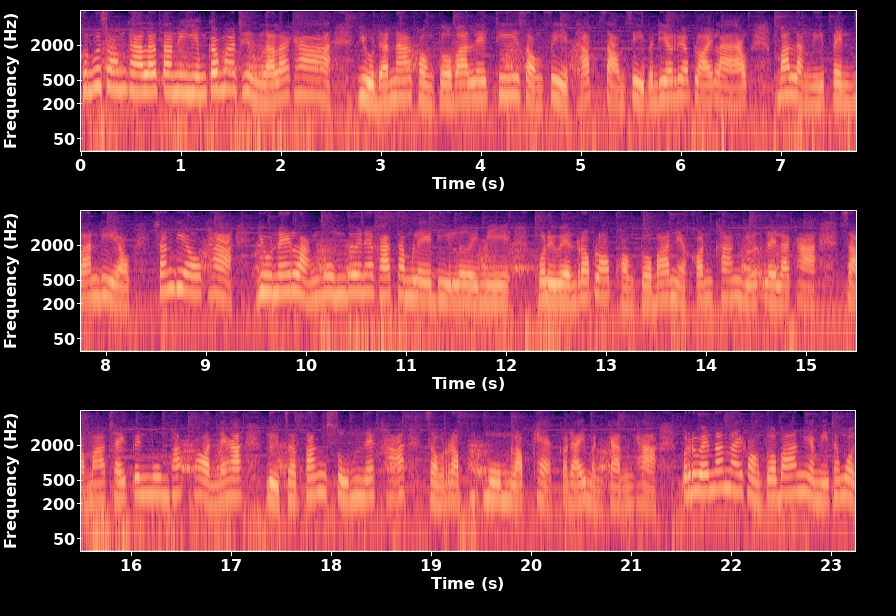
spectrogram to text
คุณผู้ชมคะและตอนนี้ยิ้มก็มาถึงแล้วล่ะค่ะ อยู่ด้านหน้าของตัวบ้านเลขที่ 24ทับ34 เป็นที่เรียบร้อยแล้ว บ้านหลังนี้เป็นบ้านเดี่ยว ชั้นเดียวค่ะ อยู่ในหลังมุมด้วยนะคะทำเลดีเลยมีบริเวณรอบๆ ของตัวบ้านเนี่ยค่อนข้างเยอะเลยล่ะค่ะ สามารถใช้เป็นมุมพักผ่อนนะคะ หรือจะตั้งซุ้มนะคะสำหรับมุมรับแขกก็ได้เหมือนกันค่ะ บริเวณด้านในของตัวบ้านเนี่ยมีทั้งหมด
